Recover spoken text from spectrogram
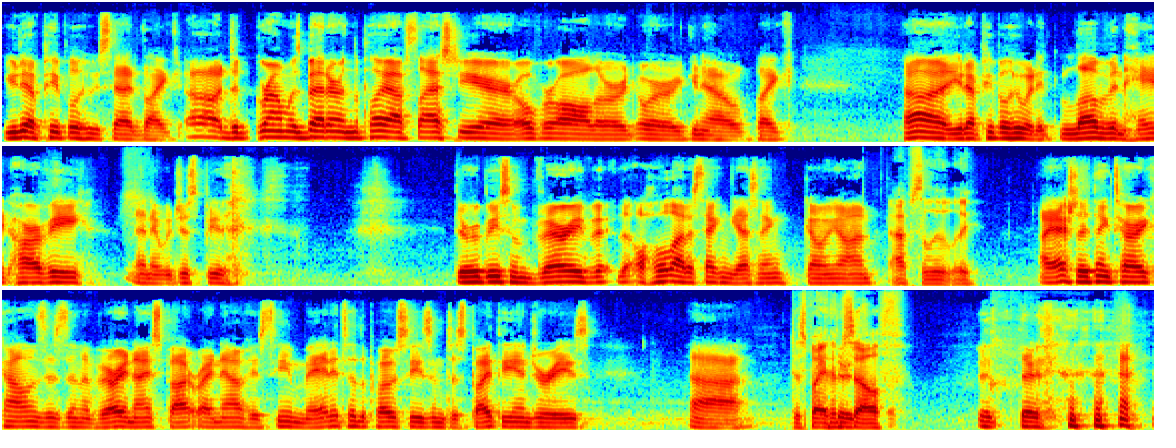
you'd have people who said like, "Oh, Degrom was better in the playoffs last year overall," or or you know like, uh, you'd have people who would love and hate Harvey, and it would just be there would be some very a whole lot of second guessing going on. Absolutely. I actually think Terry Collins is in a very nice spot right now. His team made it to the postseason despite the injuries. Uh, Despite There's- himself. it- there,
